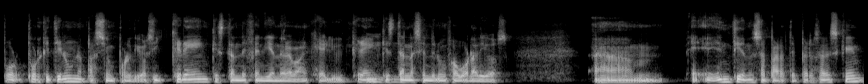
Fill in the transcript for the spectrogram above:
por, porque tienen una pasión por Dios y creen que están defendiendo el Evangelio y creen que están haciendo un favor a Dios. Um, entiendo esa parte, pero ¿sabes qué?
